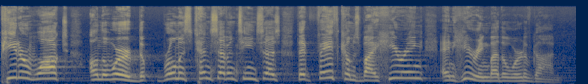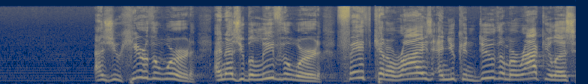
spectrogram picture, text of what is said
Peter walked on the word. The Romans 10 17 says that faith comes by hearing, and hearing by the word of God. As you hear the word and as you believe the word, faith can arise and you can do the miraculous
